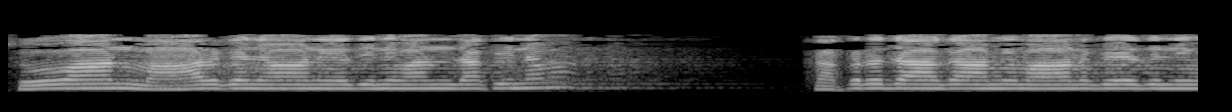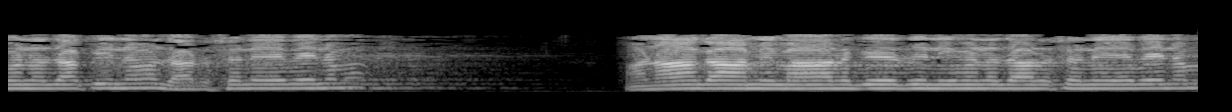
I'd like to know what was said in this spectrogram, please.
සෝවාන් මාර්ග ඥානයේදී නිවන් දකින්නවා සකරදාගාමි මාර්ගයේද නිවන දකින්නම දර්ශනය වෙනම අනාගාමි මාර්ගයේද නිවන දර්ශනය වෙනම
